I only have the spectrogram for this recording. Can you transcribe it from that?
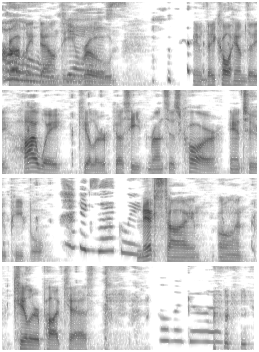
Traveling Oh, down the yes. road and they call him the highway killer because he runs his car into people. Exactly. Next time on Killer Podcast. oh my god.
